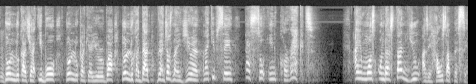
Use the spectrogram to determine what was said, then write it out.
Mm. Don't look at your Igbo, don't look like you're Yoruba, don't look at that, we are just Nigerian. And I keep saying, that's so incorrect. I must understand you as a Hausa person.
